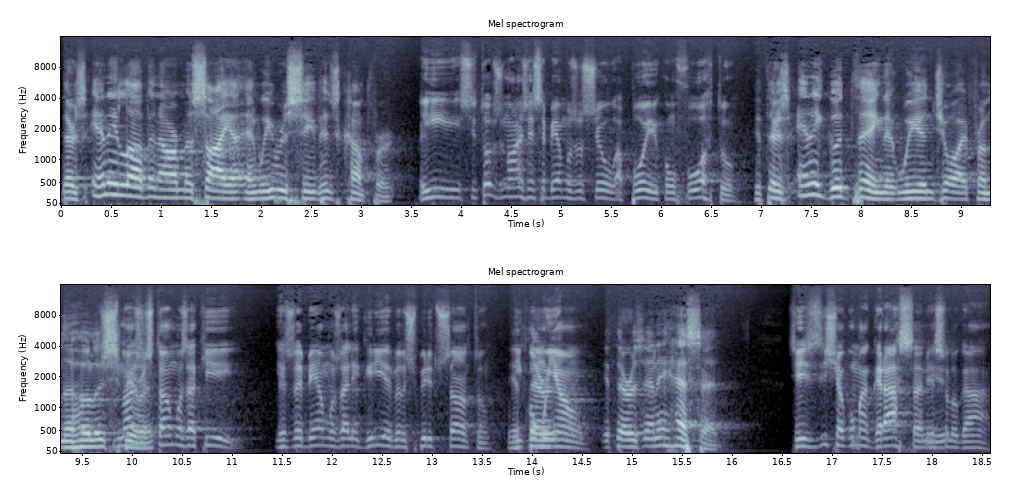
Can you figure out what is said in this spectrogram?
there's any love in our Messiah and we receive his comfort, e se todos nós recebemos o seu apoio e conforto, if there's any good thing that we enjoy from the Holy se nós Spirit, estamos aqui, recebemos alegria pelo Espírito Santo, em if there, comunhão, if there is any hesed, se existe alguma graça nesse lugar,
